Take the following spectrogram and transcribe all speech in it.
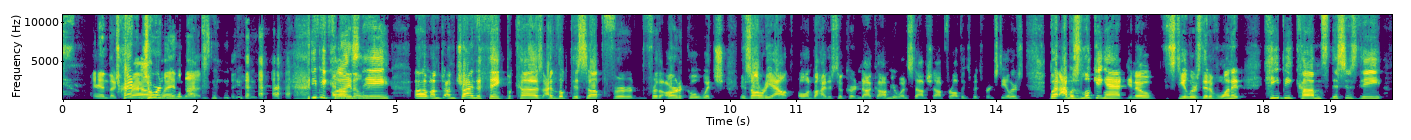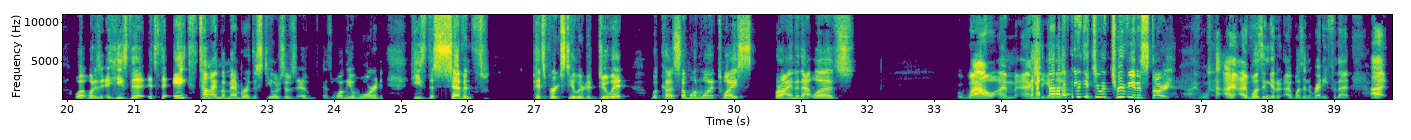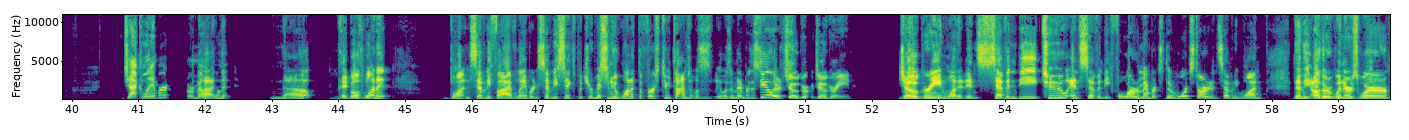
And the Trent crowd Jordan went Watt. nuts. he becomes Finally. the um, I'm I'm trying to think because I looked this up for for the article which is already out on behindthesteelcurtain.com, your one-stop shop for all things Pittsburgh Steelers. But I was looking at, you know, Steelers that have won it. He becomes this is the what what is it? He's the it's the eighth time a member of the Steelers has has won the award. He's the seventh Pittsburgh Steeler to do it because someone won it twice, Brian, and that was wow, I'm actually gonna. I'm gonna get you a trivia to start. I, I wasn't gonna I wasn't ready for that. Uh Jack Lambert or Mel Uh, n- no, they both won it. Blount in 75, Lambert in 76, but you're missing who won it the first two times it was it was a member of the Steelers. Joe Joe Greene. Joe Greene won it in 72 and 74. Remember, it's- the award started in 71. Then the other winners were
